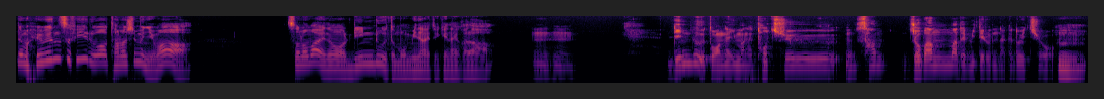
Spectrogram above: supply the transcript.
でもヘブンズフィールを楽しむには、その前のリンルートも見ないといけないから、あ。うんうん。リンルートはね、今ね、途中、ん三、序盤まで見てるんだけど、一応。うん。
